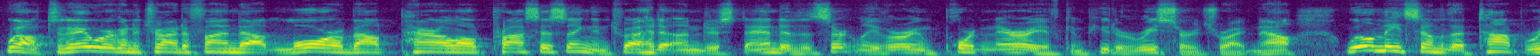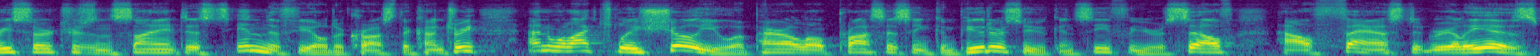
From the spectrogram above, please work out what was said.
Well, today we're going to try to find out more about parallel processing and try to understand it. It's certainly a very important area of computer research right now. We'll meet some of the top researchers and scientists in the field across the country, and we'll actually show you a parallel processing computer so you can see for yourself how fast it really is.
